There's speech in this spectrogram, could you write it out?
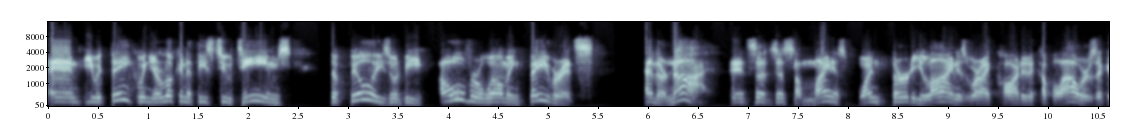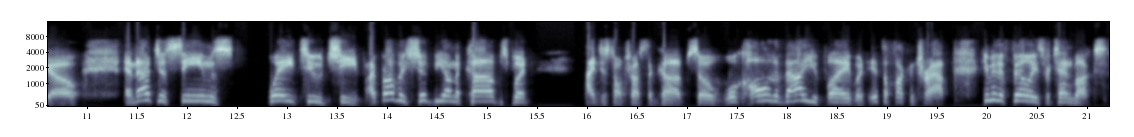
And you would think when you're looking at these two teams, the Phillies would be overwhelming favorites, and they're not. It's a, just a minus 130 line, is where I caught it a couple hours ago. And that just seems way too cheap. I probably should be on the Cubs, but I just don't trust the Cubs. So we'll call it a value play, but it's a fucking trap. Give me the Phillies for 10 bucks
